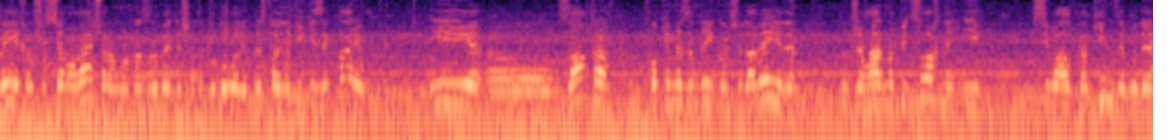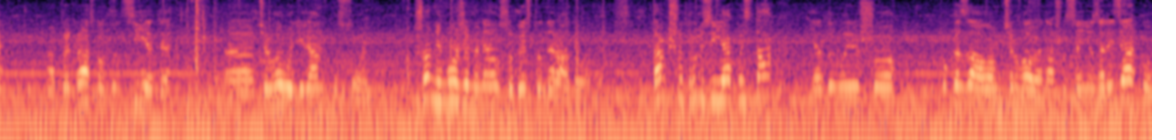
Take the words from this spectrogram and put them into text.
виїхавши з 7 вечора, можна зробити ще таку доволі пристойну кількість гектарів. І е, завтра, поки ми з Андрійком сюди виїдемо, тут вже гарно підсохне і сівалка кінзи буде е, прекрасно тут сіяти е, чергову ділянку сої. Що не може мене особисто не радувати. Так що, друзі, якось так. Я думаю, що показав вам чергове нашу синю залізяку,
